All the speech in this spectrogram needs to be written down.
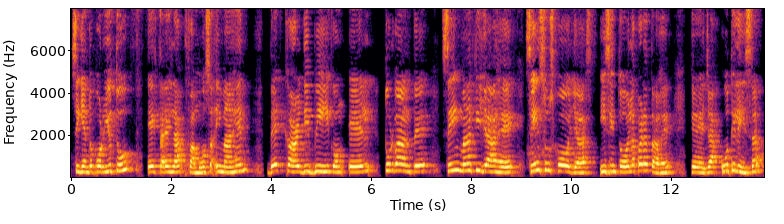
siguiendo por YouTube. Esta es la famosa imagen de Cardi B con el turbante, sin maquillaje, sin sus joyas y sin todo el aparataje que ella utiliza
